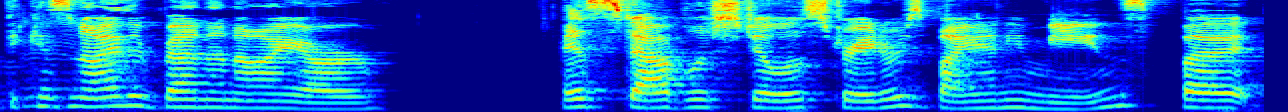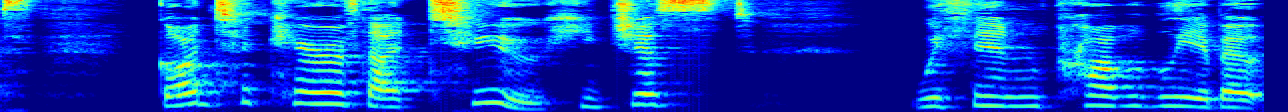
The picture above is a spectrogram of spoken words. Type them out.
Because mm-hmm. neither Ben and I are established illustrators by any means, but God took care of that too. He just, within probably about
